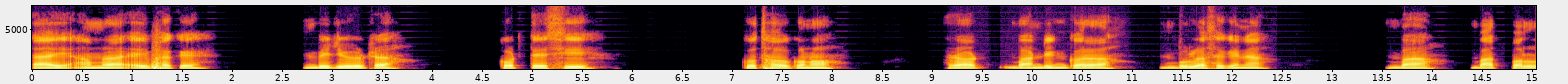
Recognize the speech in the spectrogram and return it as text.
তাই আমরা এই ফাঁকে ভিডিওটা করতেছি। কোথাও কোনো রড বান্ডিং করা ভুল আছে কিনা বা বাদ পড়ল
